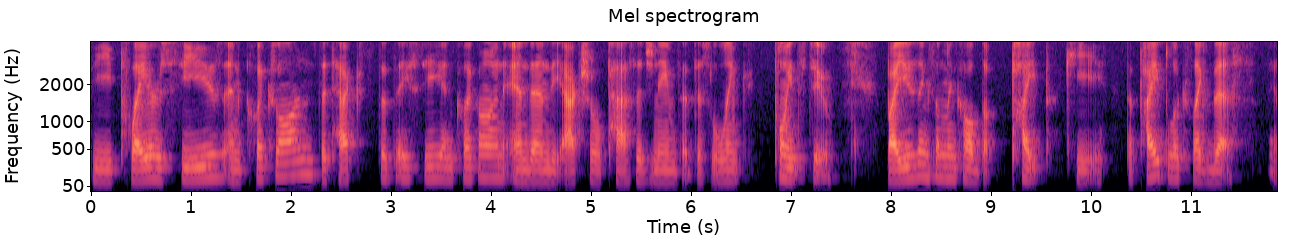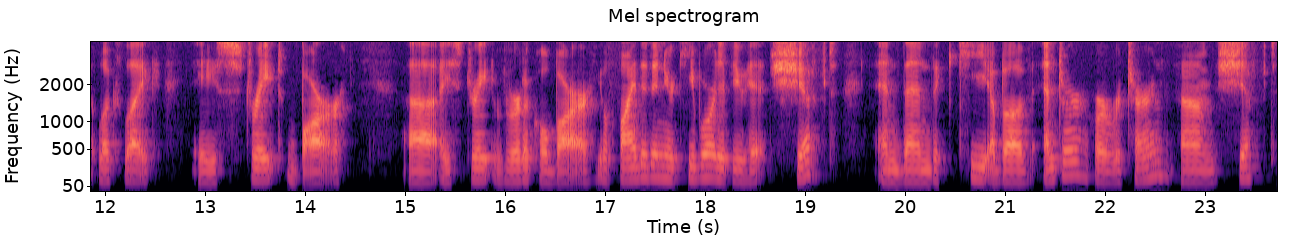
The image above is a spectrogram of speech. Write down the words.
the player sees and clicks on, the text that they see and click on, and then the actual passage name that this link points to by using something called the pipe key. The pipe looks like this. It looks like a straight bar, uh, a straight vertical bar. You'll find it in your keyboard if you hit shift and then the key above enter or return. Um, shift,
